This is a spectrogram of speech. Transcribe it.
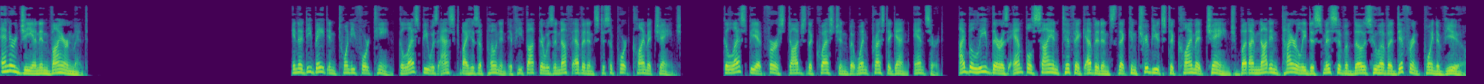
Energy and environment In a debate in 2014, Gillespie was asked by his opponent if he thought there was enough evidence to support climate change. Gillespie at first dodged the question but when pressed again, answered, "'I believe there is ample scientific evidence that contributes to climate change but I'm not entirely dismissive of those who have a different point of view."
